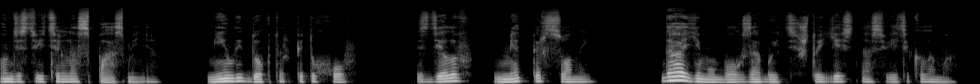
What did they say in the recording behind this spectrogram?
Он действительно спас меня. Милый доктор Петухов, сделав медперсоной. Дай ему Бог забыть, что есть на свете Колыма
